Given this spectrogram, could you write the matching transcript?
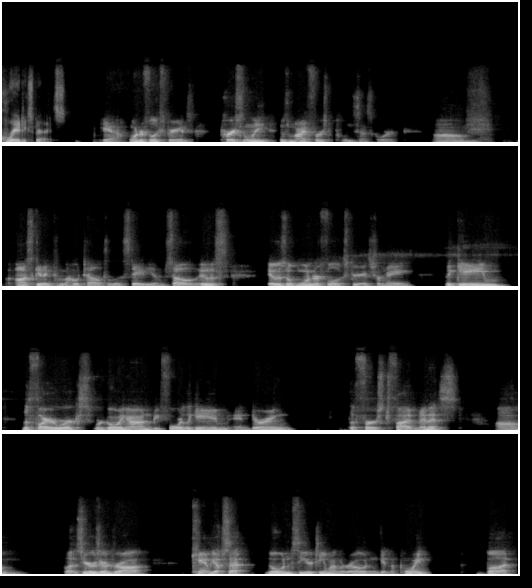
great experience. Yeah, wonderful experience. Personally, it was my first police escort. Um, us getting from the hotel to the stadium, so it was it was a wonderful experience for me. The game, the fireworks were going on before the game and during the first five minutes. Um, but zero zero draw, can't be upset going to see your team on the road and getting a point, but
